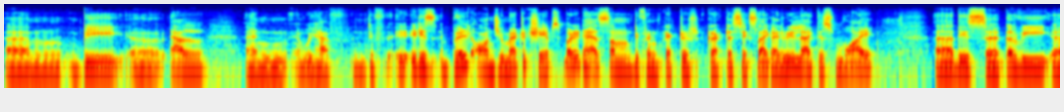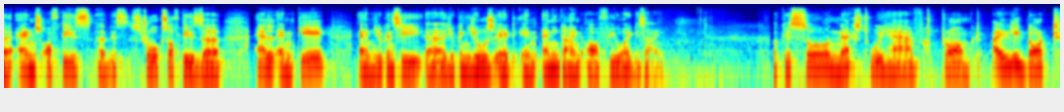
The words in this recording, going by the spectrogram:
Um, B uh, L and we have it is built on geometric shapes but it has some different character characteristics. Like I really like this Y these uh, curvy uh, ends of these uh, these strokes of these uh, L and K and you can see uh, you can use it in any kind of UI design. Okay, so next we have prompt. I really don't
